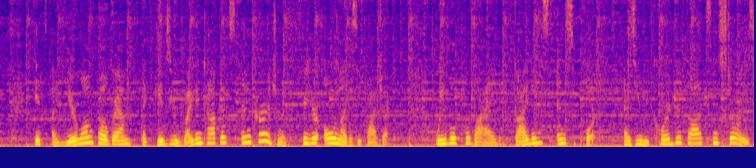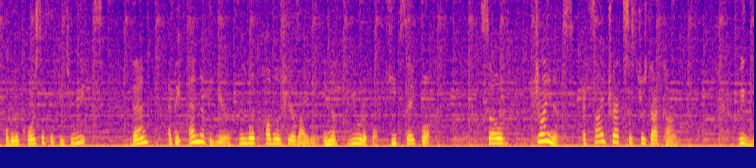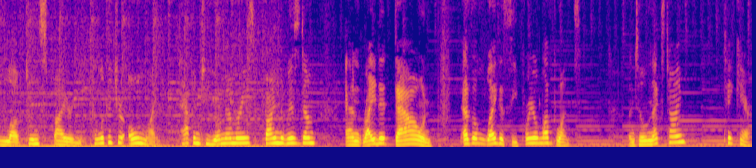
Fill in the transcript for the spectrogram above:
It's a year long program that gives you writing topics and encouragement for your own legacy project. We will provide guidance and support as you record your thoughts and stories over the course of 52 weeks. Then, at the end of the year, we will publish your writing in a beautiful keepsake book. So, join us at sidetracksisters.com. We'd love to inspire you to look at your own life, tap into your memories, find the wisdom, and write it down as a legacy for your loved ones. Until next time, take care.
